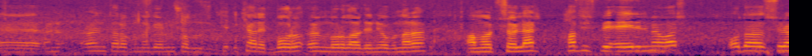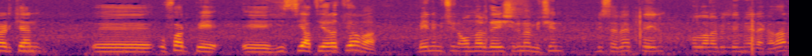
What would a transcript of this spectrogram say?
e, ön, ön tarafında görmüş olduğunuz iki, iki adet boru, ön borular deniyor bunlara. Amortisörler. Hafif bir eğrilme var. O da sürerken e, ufak bir e, hissiyat yaratıyor ama benim için onları değiştirmem için bir sebep değil. Kullanabildiğim yere kadar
